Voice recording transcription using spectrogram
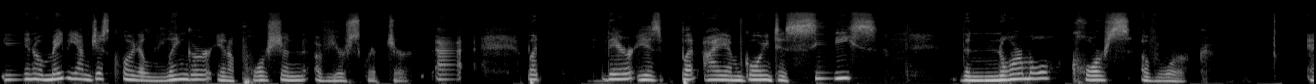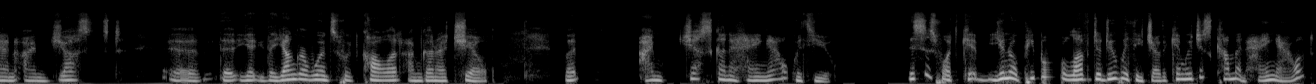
you know, maybe I'm just going to linger in a portion of your scripture. Uh, but there is, but I am going to cease the normal course of work. And I'm just, uh, the, the younger ones would call it, I'm going to chill. But I'm just going to hang out with you. This is what, you know, people love to do with each other. Can we just come and hang out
